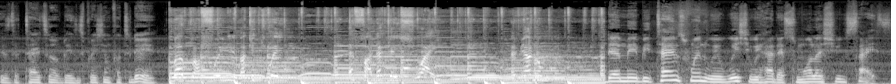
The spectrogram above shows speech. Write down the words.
is the title of the inspiration for today. kurafoɔ yi. Ne ne ba ketewa yi. Ɛfa adaka yi There may be times when we wish we had a smaller shoe size,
